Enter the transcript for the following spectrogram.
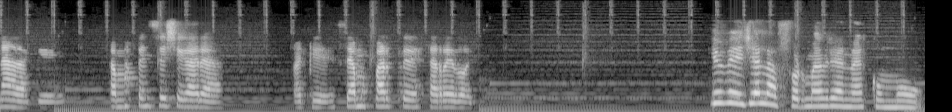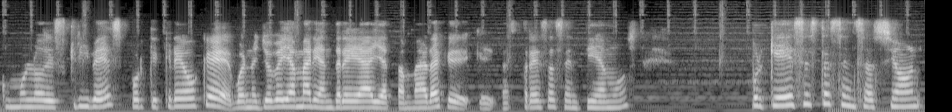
nada, que jamás pensé llegar a, que seamos parte de esta red hoy. Qué bella la forma, Adriana, como, como lo describes, porque creo que, bueno, yo veía a María Andrea y a Tamara, que, las tres asentíamos, porque es esta sensación,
